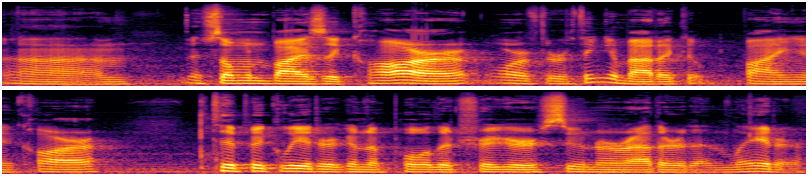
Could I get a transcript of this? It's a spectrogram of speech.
um, if someone buys a car, or if they're thinking about it, buying a car, typically they're going to pull the trigger sooner rather than later.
